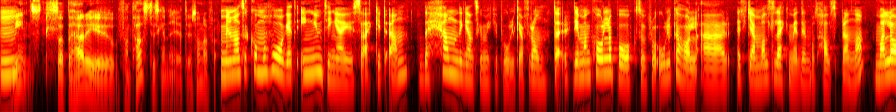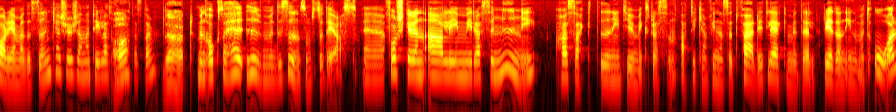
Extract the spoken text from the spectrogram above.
Minst. Så att det här är ju fantastiska nyheter i sådana fall. Men man ska komma ihåg att ingenting är ju säkert än. Det händer ganska mycket på olika fronter. Det man kollar på också på olika håll är ett gammalt läkemedel mot halsbränna. Malariamedicin kanske du känner till att man Ja. testar. Det har jag hört. Men också hiv-medicin som studeras. Eh, forskaren Ali Mirasemimi har sagt i en intervju med Expressen att det kan finnas ett färdigt läkemedel redan inom ett år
